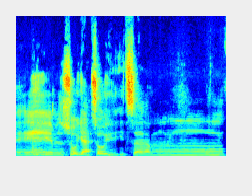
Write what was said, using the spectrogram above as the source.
Um, so yeah, so it's um,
